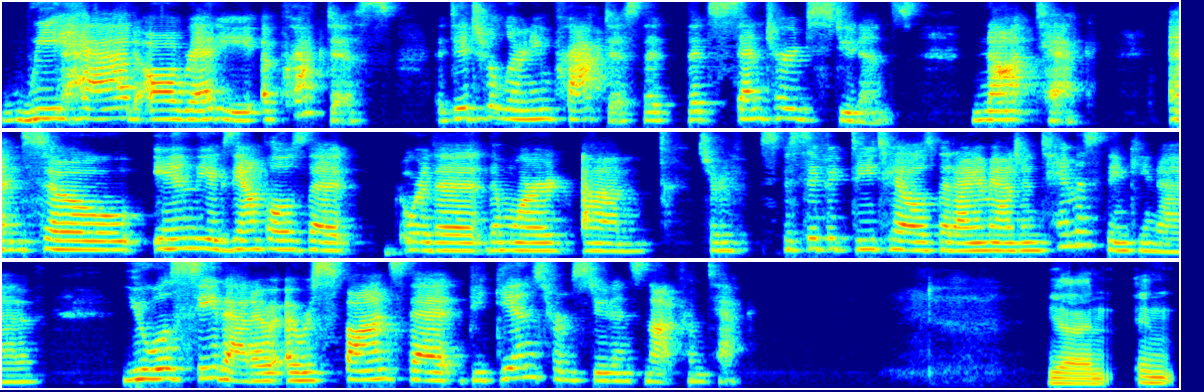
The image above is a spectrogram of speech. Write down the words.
We had already a practice, a digital learning practice that, that centered students, not tech. And so in the examples that, or the, the more um, sort of specific details that I imagine Tim is thinking of, you will see that, a, a response that begins from students, not from tech. Yeah, and and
